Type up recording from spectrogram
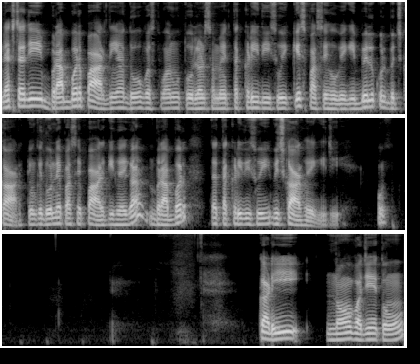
ਨੈਕਸਟ ਹੈ ਜੀ, ਬਰਾਬਰ ਭਾਰ ਦੀਆਂ ਦੋ ਵਸਤੂਆਂ ਨੂੰ ਤੋਲਣ ਸਮੇਂ ਤੱਕੜੀ ਦੀ ਸੂਈ ਕਿਸ ਪਾਸੇ ਹੋਵੇਗੀ? ਬਿਲਕੁਲ ਵਿਚਕਾਰ, ਕਿਉਂਕਿ ਦੋਨੇ ਪਾਸੇ ਭਾਰ ਕੀ ਹੋਏਗਾ? ਬਰਾਬਰ, ਤਾਂ ਤੱਕੜੀ ਦੀ ਸੂਈ ਵਿਚਕਾਰ ਹੋਏਗੀ ਜੀ। ਘੜੀ 9 ਵਜੇ ਤੋਂ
